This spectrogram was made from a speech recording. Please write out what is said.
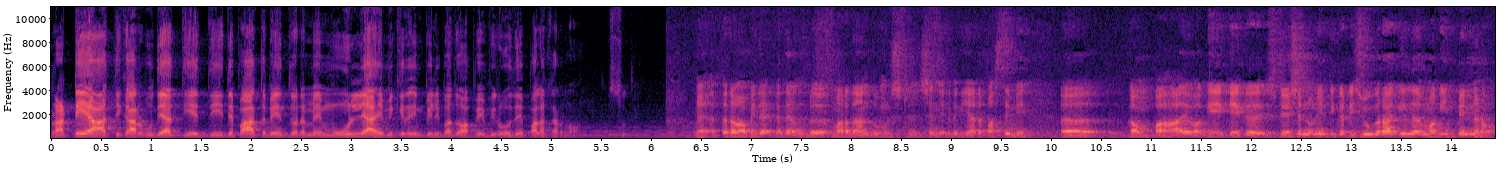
රටේ ආර්ථික අර්බුදයක් තියෙද්දී දෙපාර්තමේන්තුවට මේ මූල්‍ය අහිමි කිරීම පිළිබඳව අපේ විරෝධය පළ කරනවා. ස්තුතියි. මේ ඇත්තටම අපි දැක්ක දැන් උඩ මරදාන තුමුල් ස්ටේෂන් එකට ගියාට පස්සේ මේ ගම් පහ ඒ වගේ එක එක ස්ටේෂන් වලින් ටිකට් ඉෂුව කරා කියලා මගින් පෙන්නනවා.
